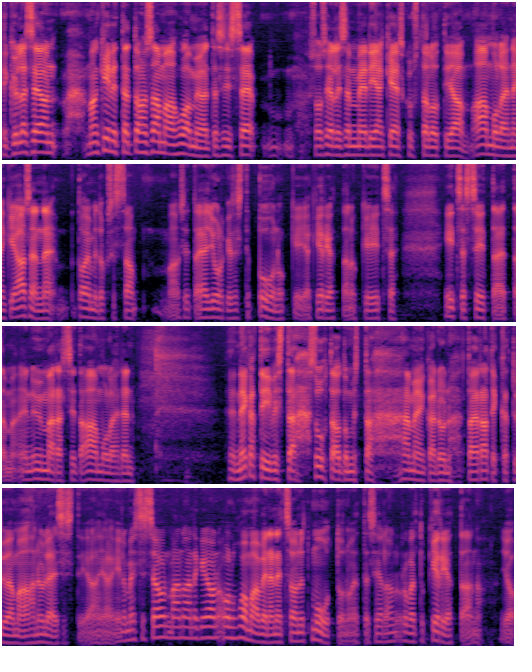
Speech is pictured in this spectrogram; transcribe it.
Ja kyllä se on, mä oon kiinnittänyt tuohon samaan huomioon, että siis se sosiaalisen median keskustelut ja aamulehnenkin asenne toimituksessa, mä oon sitä ihan julkisesti puhunutkin ja kirjoittanutkin itse, itse siitä, että mä en ymmärrä sitä aamulehden negatiivista suhtautumista Hämeenkadun tai ratikkatyömaahan yleisesti. Ja, ja ilmeisesti se on, mä oon ainakin on ollut huomaavinen, että se on nyt muuttunut, että siellä on ruvettu kirjoittamaan jo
